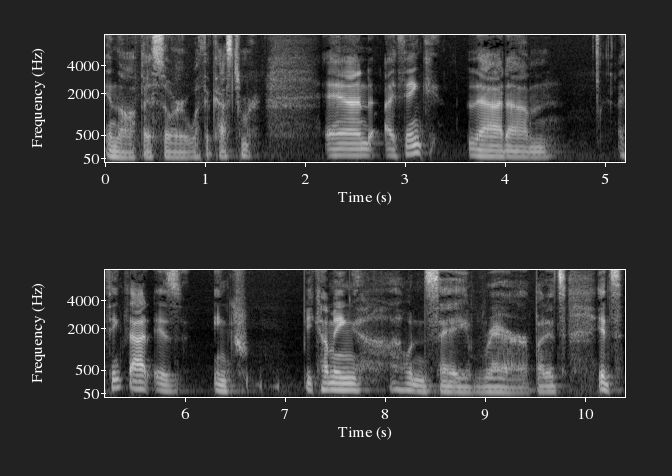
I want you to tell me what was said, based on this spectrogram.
in the office or with a customer. And I think that um, I think that is inc- becoming I wouldn't say rare, but it's it's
